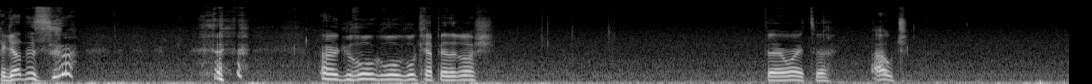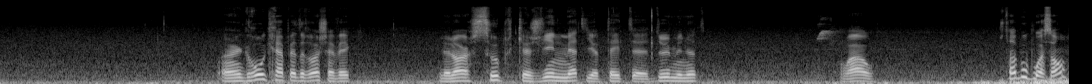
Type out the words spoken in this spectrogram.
Regardez ça! un gros, gros, gros crapet de roche. Ben ouais, toi. Ouch! Un gros crapet de roche avec le leurre souple que je viens de mettre il y a peut-être euh, deux minutes. Wow! C'est un beau poisson.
